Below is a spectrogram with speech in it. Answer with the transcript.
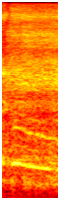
Incredible!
